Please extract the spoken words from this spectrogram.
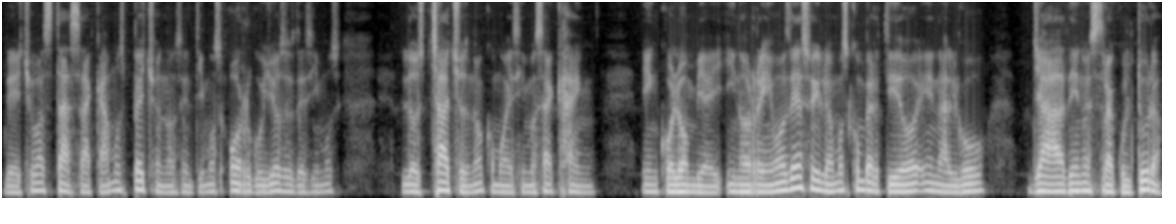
De hecho, hasta sacamos pecho, nos sentimos orgullosos, decimos los chachos, ¿no? Como decimos acá en, en Colombia. y nos reímos de eso y lo hemos convertido en algo ya de nuestra cultura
